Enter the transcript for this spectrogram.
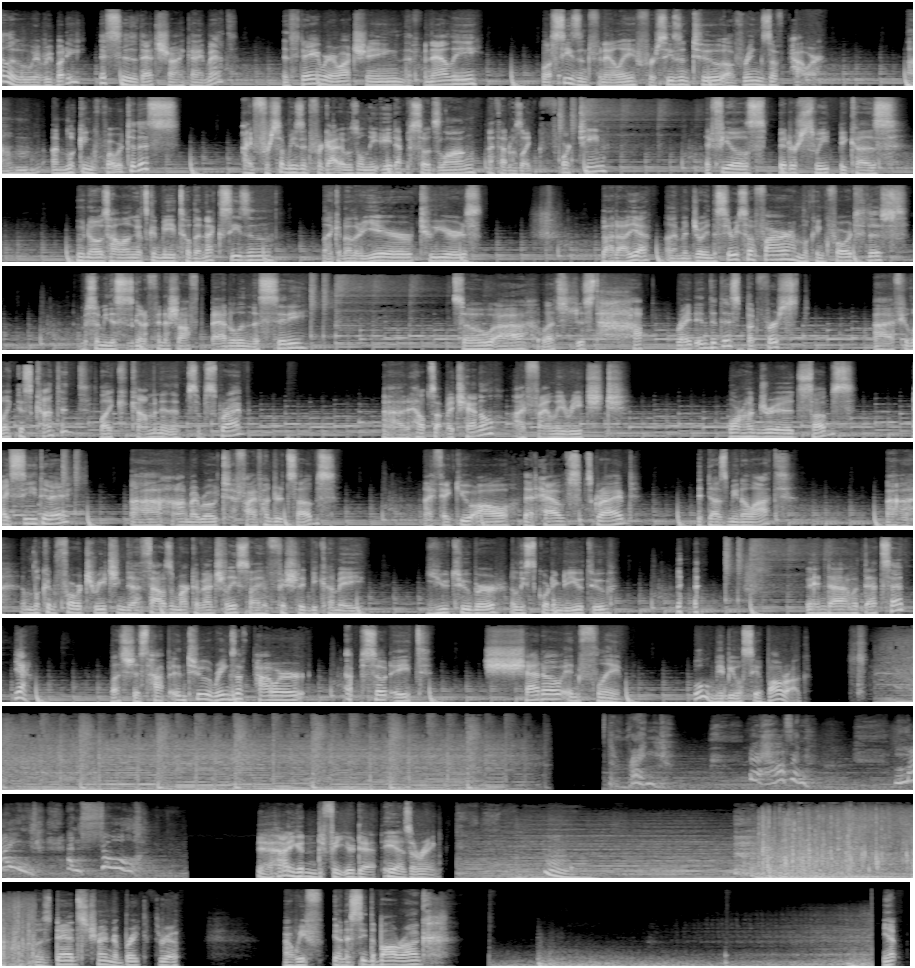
Hello everybody, this is That Shy Guy Matt, and today we're watching the finale, well season finale for season 2 of Rings of Power. Um, I'm looking forward to this. I for some reason forgot it was only 8 episodes long, I thought it was like 14. It feels bittersweet because who knows how long it's going to be till the next season, like another year, two years. But uh, yeah, I'm enjoying the series so far, I'm looking forward to this. I'm assuming this is going to finish off the battle in the city. So uh, let's just hop right into this. But first, uh, if you like this content, like, comment, and subscribe. Uh, it helps out my channel. I finally reached 400 subs, I see today, uh, on my road to 500 subs. I thank you all that have subscribed. It does mean a lot. Uh, I'm looking forward to reaching the 1,000 mark eventually, so I officially become a YouTuber, at least according to YouTube. and uh, with that said, yeah, let's just hop into Rings of Power Episode 8 Shadow and Flame. Ooh, maybe we'll see a Balrog. The ring! It has him! Mind and soul! Yeah, how are you going to defeat your dad? He has a ring. Hmm. So his dad's trying to break through. Are we going to see the Balrog? Yep.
